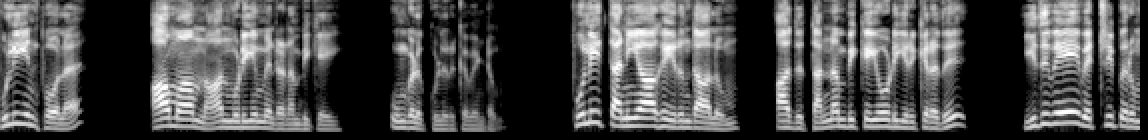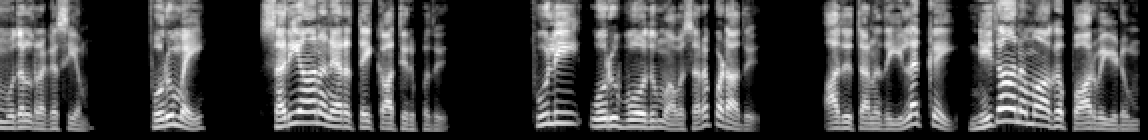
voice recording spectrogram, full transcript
புலியின் போல ஆமாம் நான் முடியும் என்ற நம்பிக்கை உங்களுக்குள் இருக்க வேண்டும். புலி தனியாக இருந்தாலும் அது தன்னம்பிக்கையோடு இருக்கிறது. இதுவே வெற்றி பெறும் முதல் ரகசியம். பொறுமை சரியான நேரத்தை காத்திருப்பது. புலி ஒருபோதும் அவசரப்படாது. அது தனது இலக்கை நிதானமாக பார்வையிடும்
